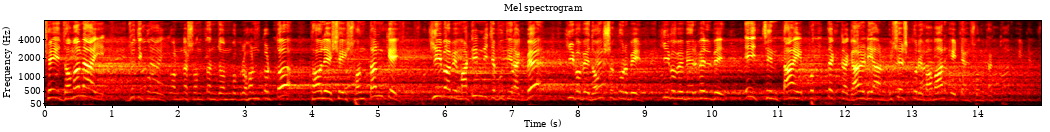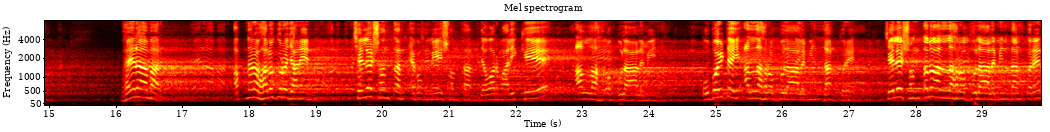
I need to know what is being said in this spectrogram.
সেই জমানায় যদি কোনো কন্যা সন্তান জন্মগ্রহণ করত, তাহলে সেই সন্তানকে কীভাবে মাটির নিচে পুঁতি রাখবে? কীভাবে ধ্বংস করবে, কীভাবে মেরে ফেলবে, এই চিন্তায় প্রত্যেকটা গার্ডিয়ান বিশেষ করে বাবার, এই টেনশন থাকত। ভাইয়েরা আমার, আপনারা ভালো করে জানেন, ছেলে সন্তান এবং মেয়ে সন্তান দেওয়ার মালিককে আল্লাহ রব্বুল আলমিন উভয়টাই আল্লাহ রব্বুল আলমিন দান করেন। ছেলে সন্তানও আল্লাহ রব্বুল আলমিন দান করেন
